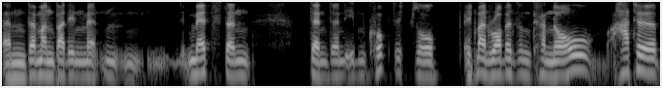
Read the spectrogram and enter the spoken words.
ähm, wenn man bei den Mets dann, dann, dann eben guckt, so ich meine, Robinson Cano hatte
